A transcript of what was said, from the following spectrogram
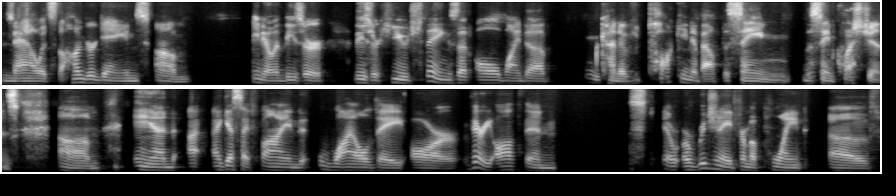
Now it's The Hunger Games. Um, you know, and these are these are huge things that all wind up kind of talking about the same the same questions um, and I, I, guess i find while they are very often st- originate from a point of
